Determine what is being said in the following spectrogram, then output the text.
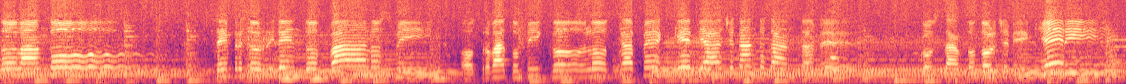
dondolando, sempre sorridendo fa lo swing. Ho trovato un piccolo caffè che piace tanto tanto a me, gustando un dolce bicchiere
